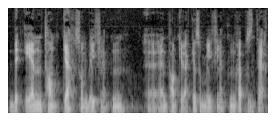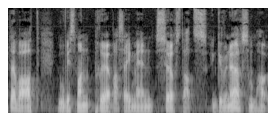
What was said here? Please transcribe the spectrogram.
det én tanke som Bill Clinton Eh, en tankerekke som Bill Clinton representerte, var at jo, hvis man prøver seg med en sørstatsguvernør som har,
